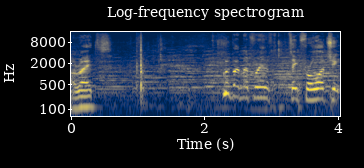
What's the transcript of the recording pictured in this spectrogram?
All right? Goodbye my friend. Thanks for watching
